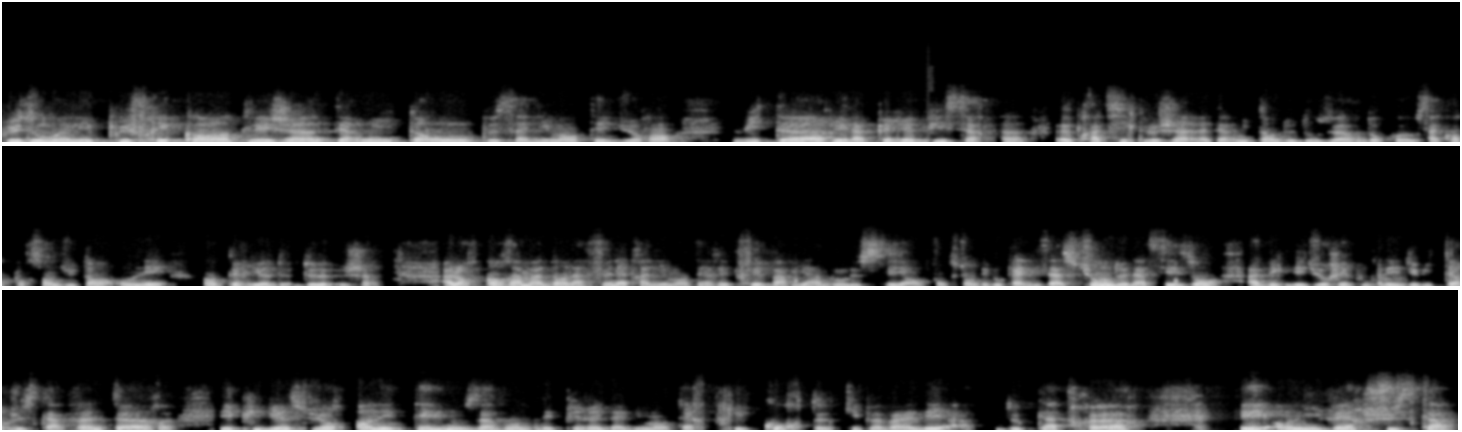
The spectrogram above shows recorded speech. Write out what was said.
plus ou moins les plus fréquentes, les jeûnes intermittents où on peut s'alimenter durant 8 heures et la période vie, certains euh, pratiquent le jeûne intermittent de 12 heures, donc 50% euh, du temps, on est en période de jeûne. Alors en ramadan, la fenêtre alimentaire est très variable, on le sait, en fonction des localisations, de la saison, avec des durées pour aller de 8 heures jusqu'à 20 heures. Et puis bien sûr, en été, nous avons des périodes alimentaires très courtes qui peuvent aller de 4 heures et en hiver jusqu'à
